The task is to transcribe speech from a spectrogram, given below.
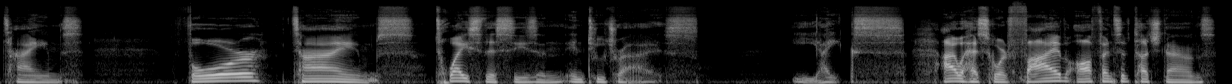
times. Four times. Twice this season in two tries. Yikes. Iowa has scored five offensive touchdowns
